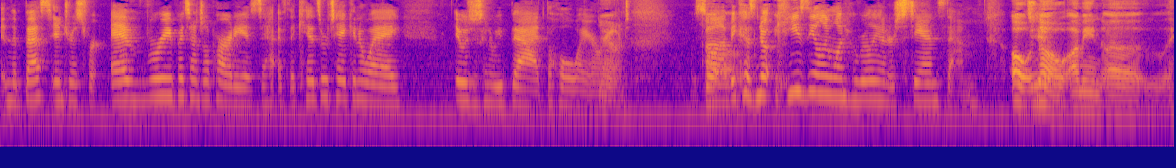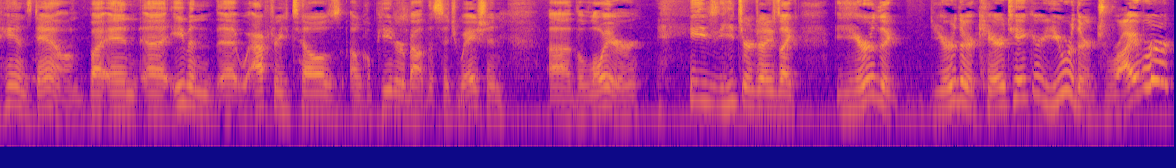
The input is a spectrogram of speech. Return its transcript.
in the best interest for every potential party is to if the kids were taken away, it was just going to be bad the whole way around. So uh, because no, he's the only one who really understands them. Oh too. no! I mean, uh, hands down. But and uh, even uh, after he tells Uncle Peter about the situation, uh, the lawyer he he turns around. He's like, "You're the you're their caretaker. You were their driver.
